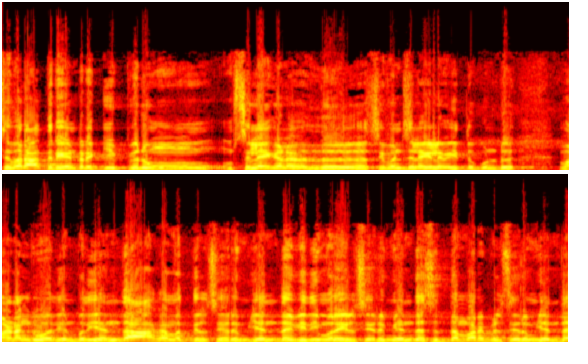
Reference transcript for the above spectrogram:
சிவராத்திரி அன்றைக்கு பெரும் சிலைகளை வந்து சிவன் சிலைகளை வைத்துக்கொண்டு வணங்குவது என்பது எந்த ஆகமத்தில் சேரும் எந்த விதிமுறையில் சேரும் எந்த சித்த மரபில் சேரும் எந்த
